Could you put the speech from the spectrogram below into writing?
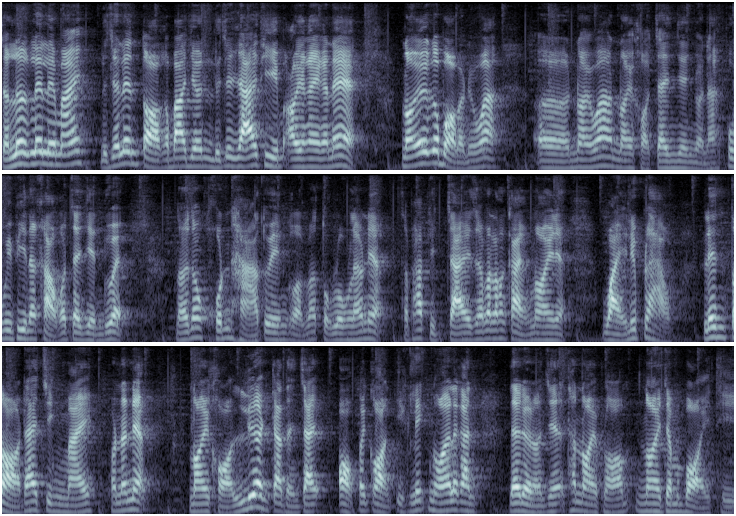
จะเลิกเล่นเลยไหม หรือจะเล่นต่อกับบาเยิร์นหรือจะย้ายทีมเอายังไงกันแน่ นอยเออร์ก็บอกแบบนี้ว่าเออนอยว่านอยขอใจเย็นก่อนนะผู้พี่ๆนักข่าวก็ใจเย็นด้วยนอยต้องค้นหาตัวเองก่อนว่าตกลงแล้วเนี่ยสภาพจิตใจสภาพร่างกายของนอยเนี่ยไหวหรือเปล่า เล่นต่อได้จริงไหมเพราะฉะนั้นเนี่ยนอยขอเลื่อนการตัดสินใจออกไปก่อนอีกเล็กน้อยแล้วกัน แล้วเดี๋ยวหลังจากนี้ถ้านอยพร้อมนอยจะมาบอกอีกที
